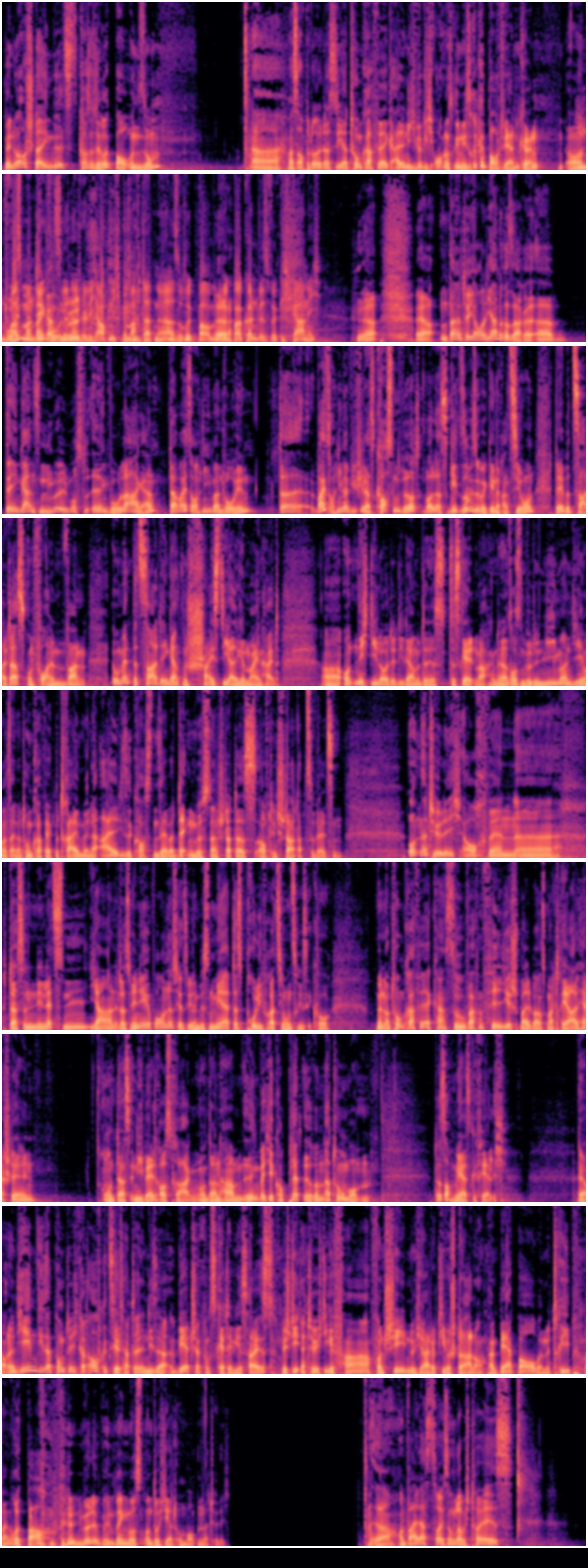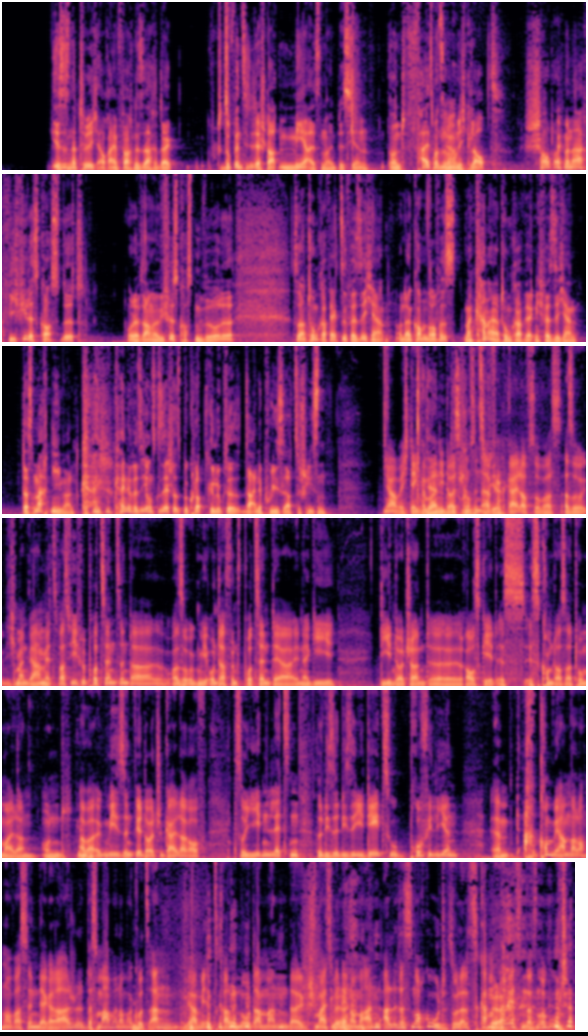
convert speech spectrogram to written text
Wenn du aussteigen willst, kostet der Rückbau Unsummen. Äh, was auch bedeutet, dass die Atomkraftwerke alle nicht wirklich ordnungsgemäß rückgebaut werden können. Und, Und was man bei Kohle Müll? natürlich auch nicht gemacht hat. Ne? Also Rückbau mit ja. Rückbau können wir es wirklich gar nicht. Ja, ja. Und dann natürlich auch die andere Sache. Äh, den ganzen Müll musst du irgendwo lagern. Da weiß auch niemand wohin. Da weiß auch niemand, wie viel das kosten wird, weil das geht sowieso über Generationen. Wer bezahlt das und vor allem wann? Im Moment bezahlt den ganzen Scheiß die Allgemeinheit. Uh, und nicht die Leute, die damit das, das, Geld machen. Denn ansonsten würde niemand jemals ein Atomkraftwerk betreiben, wenn er all diese Kosten selber decken müsste, anstatt das auf den Staat abzuwälzen. Und natürlich, auch wenn äh, das in den letzten Jahren etwas weniger geworden ist, jetzt wieder ein bisschen mehr, das Proliferationsrisiko. Mit einem Atomkraftwerk kannst du waffenfähiges, spaltbares Material herstellen und das in die Welt raustragen. Und dann haben irgendwelche komplett irren Atombomben. Das ist auch mehr als gefährlich. Ja, und in jedem dieser Punkte, die ich gerade aufgezählt hatte, in dieser Wertschöpfungskette, wie es heißt, besteht natürlich die Gefahr von Schäden durch radioaktive Strahlung. Beim Bergbau, beim Betrieb, beim Rückbau, wenn du den Müll irgendwo hinbringen musst und durch die Atombomben natürlich. Ja, und weil das Zeug so unglaublich teuer ist, ist es natürlich auch einfach eine Sache, da subventioniert der Staat mehr als nur ein bisschen. Und falls man es ja. immer noch nicht glaubt, schaut euch mal nach, wie viel es kostet, oder sagen wir, wie viel es kosten würde, so ein Atomkraftwerk zu versichern. Und dann kommt man drauf, ist, man kann ein Atomkraftwerk nicht versichern. Das macht niemand. Keine, keine Versicherungsgesellschaft ist bekloppt genug, da eine Police abzuschließen. Ja, aber ich denke mal, die Deutschen sind einfach geil auf sowas. Also ich meine, wir haben jetzt, was, wie viel Prozent sind da? Also irgendwie unter 5 Prozent der Energie, die in Deutschland äh, rausgeht, ist, ist, kommt aus Atommeilern. Und mhm. aber irgendwie sind wir Deutsche geil darauf, so jeden letzten, so diese, diese Idee zu profilieren, ähm, ach komm, wir haben da doch noch was in der Garage, das machen wir noch mal kurz an. Wir haben jetzt gerade Not am Mann, da schmeißen wir ja. den noch mal an. Alle, das ist noch gut. So, das kann man ja. vergessen, das ist noch gut.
